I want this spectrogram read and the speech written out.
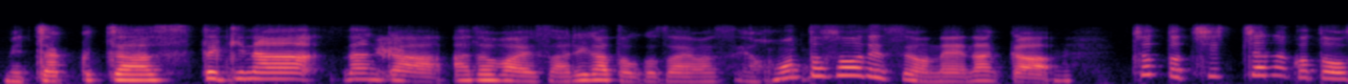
めちゃくちゃ素敵ななんかアドバイスありがとうございます。本当そうですよね。なんかちょっとちっちゃなことを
